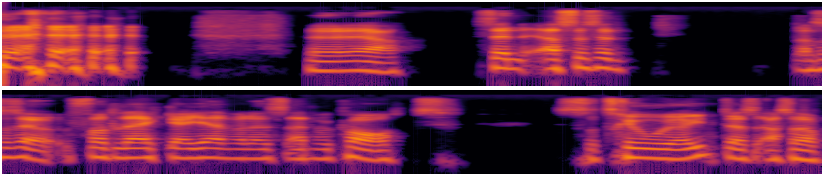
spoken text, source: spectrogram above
Eh, ja. Sen, alltså sen, alltså så, för att leka djävulens advokat så tror jag inte, alltså,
